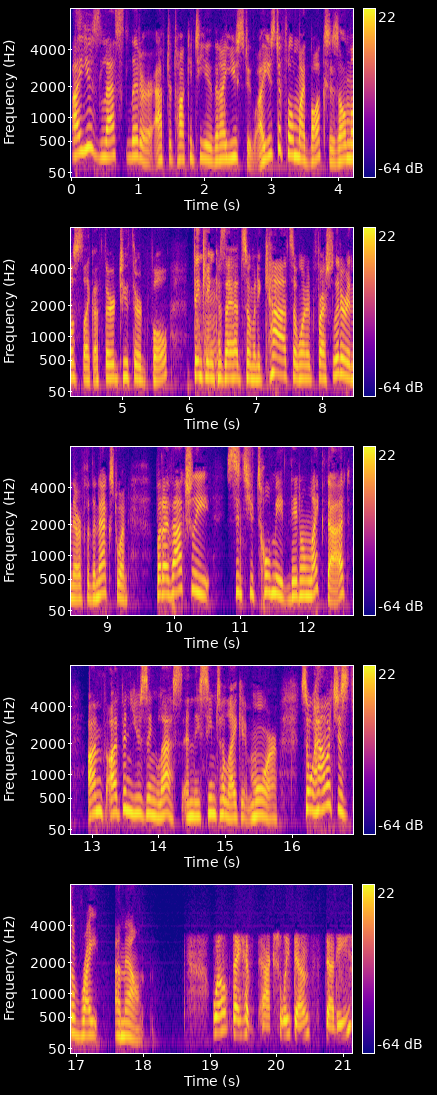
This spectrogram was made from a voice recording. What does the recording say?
I use less litter after talking to you than I used to. I used to fill my boxes almost like a third, two third full, thinking Mm-hmm. because I had so many cats, I wanted fresh litter in there for the next one. But I've actually, since you told me they don't like that, I'm I've been using less, and they seem to like it more. So, how much is the right amount? Well, they have actually done studies,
